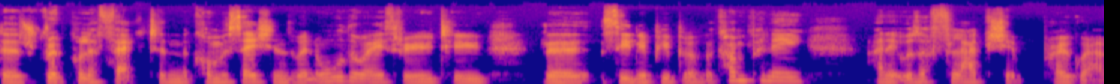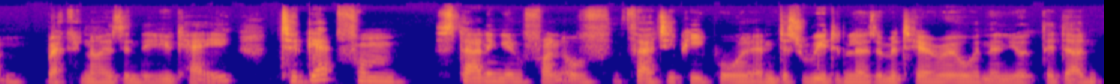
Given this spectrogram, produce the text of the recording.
there's ripple effect, and the conversations went all the way through to the senior people of the company. And it was a flagship program recognized in the UK to get from standing in front of 30 people and just reading loads of material and then they're done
